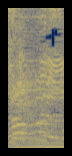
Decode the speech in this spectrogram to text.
top it.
